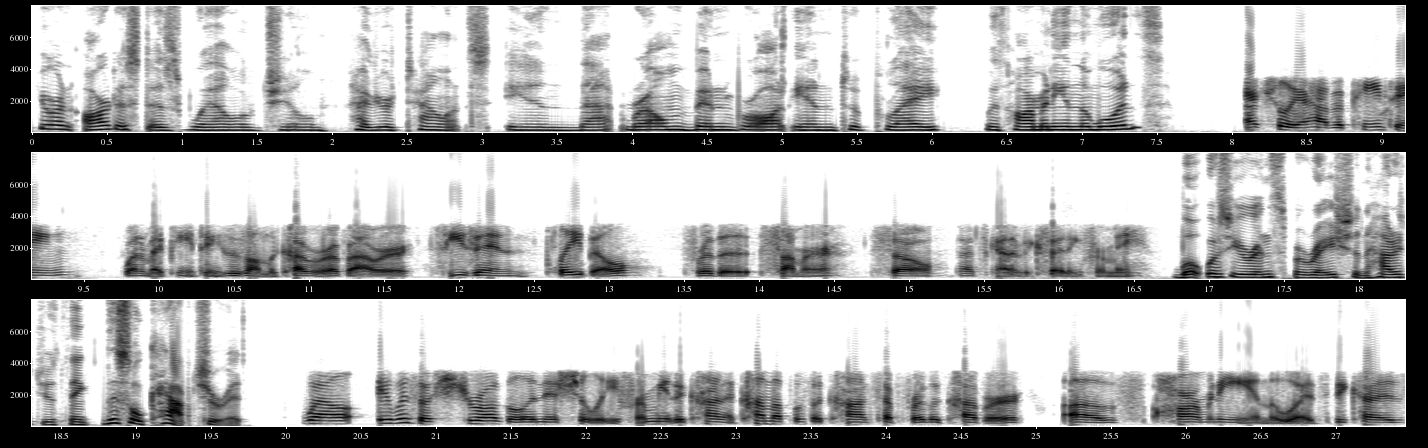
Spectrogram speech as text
You're an artist as well, Jill. Have your talents in that realm been brought into play with Harmony in the Woods? Actually, I have a painting. One of my paintings is on the cover of our season playbill for the summer. So that's kind of exciting for me. What was your inspiration? How did you think this will capture it? Well, it was a struggle initially for me to kind of come up with a concept for the cover of Harmony in the Woods because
